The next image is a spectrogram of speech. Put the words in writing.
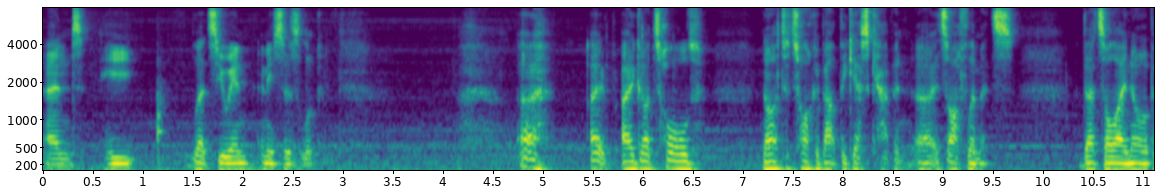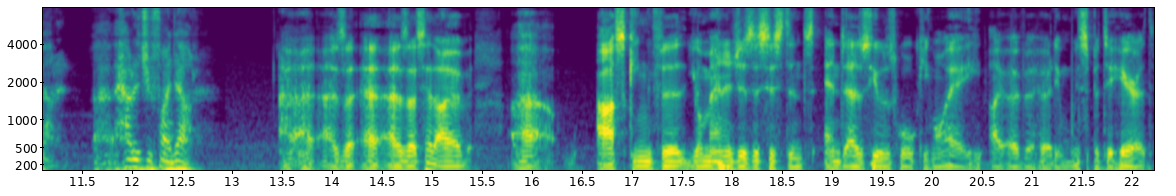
and he lets you in, and he says, "Look, uh, I I got told not to talk about the guest cabin. Uh, it's off limits. That's all I know about it. Uh, how did you find out?" Uh, as I, as I said, I uh, asking for your manager's assistance, and as he was walking away, I overheard him whisper to Hewitt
